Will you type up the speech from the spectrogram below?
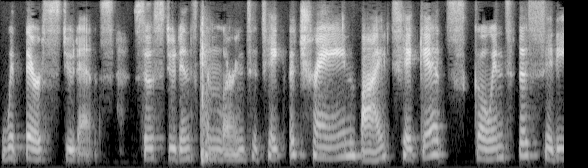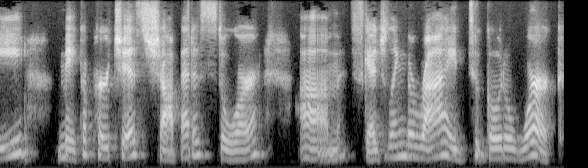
with their students. So students can learn to take the train, buy tickets, go into the city, make a purchase, shop at a store, um, scheduling the ride to go to work,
